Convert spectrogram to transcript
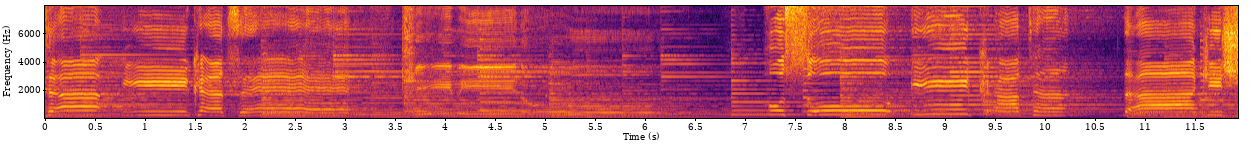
たい風君の細い肩抱きしめ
